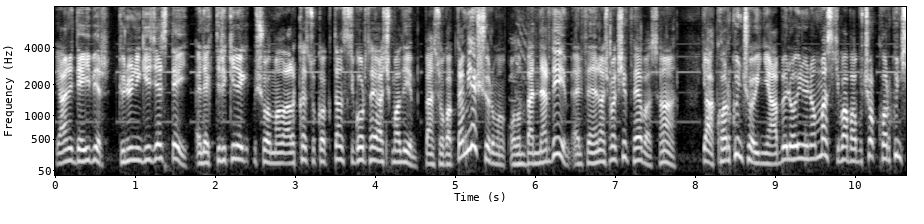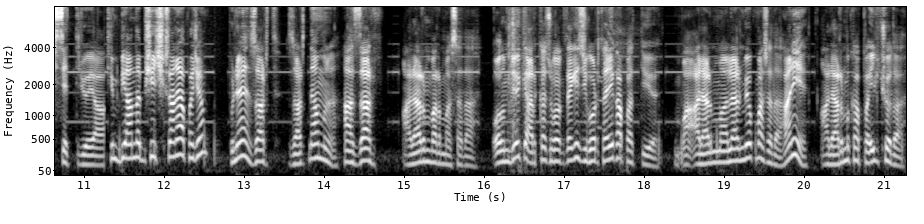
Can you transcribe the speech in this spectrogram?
yani day 1. Günün İngilizcesi day. Elektrik yine gitmiş olmalı. Arka sokaktan sigortayı açmalıyım. Ben sokakta mı yaşıyorum? oğlum? Oğlum ben neredeyim? El fenerini açmak için F'ye bas ha. Ya korkunç oyun ya. Böyle oyun oynanmaz ki baba. Bu çok korkunç hissettiriyor ya. Şimdi bir anda bir şey çıksa ne yapacağım? Bu ne? Zart. Zart ne amına? Ha zarf. Alarm var masada. Oğlum diyor ki arka sokaktaki sigortayı kapat diyor. Ma- Alarm alarm yok masada. Hani? Alarmı kapa ilk oda.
